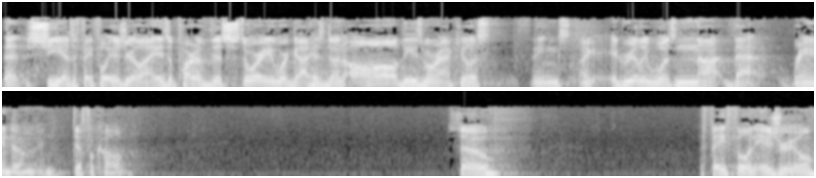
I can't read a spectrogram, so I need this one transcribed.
That she, as a faithful Israelite, is a part of this story where God has done all these miraculous things. Like, it really was not that random and difficult. So, the faithful in Israel,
